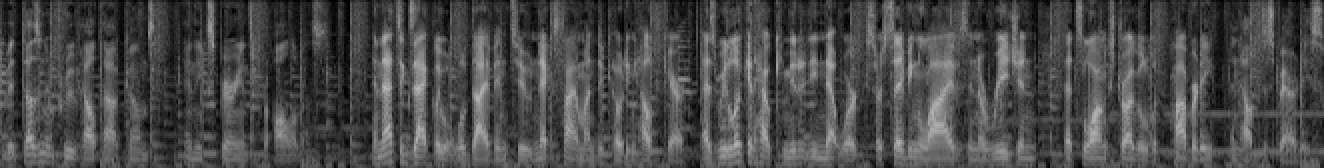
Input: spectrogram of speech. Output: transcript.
if it doesn't improve health outcomes and the experience for all of us. And that's exactly what we'll dive into next time on Decoding Healthcare, as we look at how community networks are saving lives in a region that's long struggled with poverty and health disparities.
